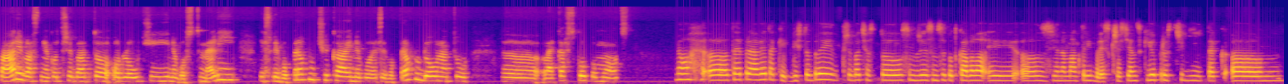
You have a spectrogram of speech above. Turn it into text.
páry vlastně jako třeba to odloučí nebo stmelí, jestli opravdu čekají, nebo jestli opravdu jdou na tu uh, lékařskou pomoc. No, uh, to je právě taky. Když to byly třeba často, samozřejmě jsem se potkávala i uh, s ženama, které byly z křesťanského prostředí, tak um,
